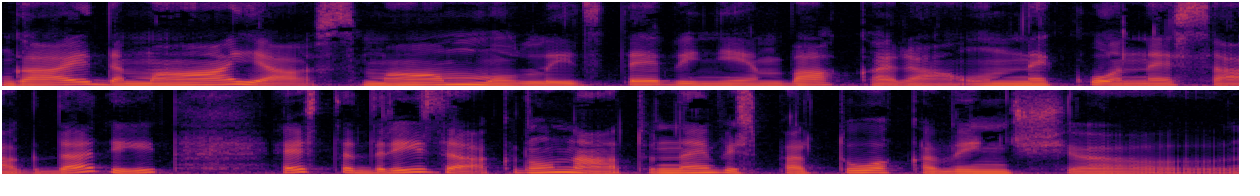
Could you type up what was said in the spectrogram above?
gaida mājās mammu līdz deviņiem vakarā un neko nesāk darīt, es tad drīzāk runātu nevis par to, ka viņš uh,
